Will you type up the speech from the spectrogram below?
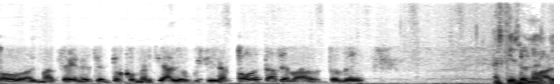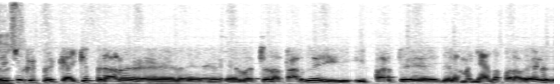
todo, almacenes, centros comerciales, oficinas, todo está cerrado. Entonces, Es que se nos ha dicho que, que hay que esperar eh, el resto de la tarde y, y parte de la mañana para ver.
